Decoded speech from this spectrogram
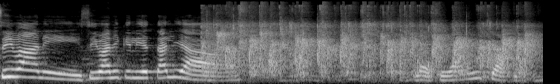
શિવાની શિવાની કે લીએ તાલિયા? શિવાની ચોકલેટ.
